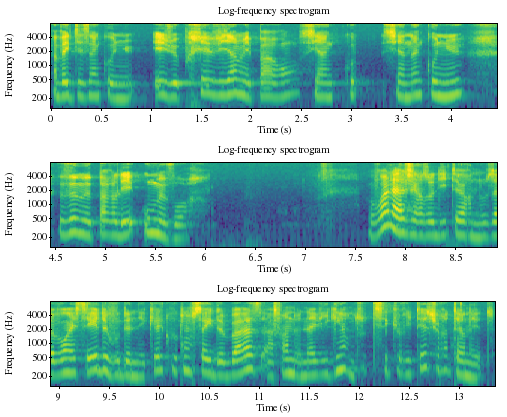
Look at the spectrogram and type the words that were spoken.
avec des inconnus, et je préviens mes parents si un, co- si un inconnu veut me parler ou me voir. Voilà, chers auditeurs, nous avons essayé de vous donner quelques conseils de base afin de naviguer en toute sécurité sur Internet.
